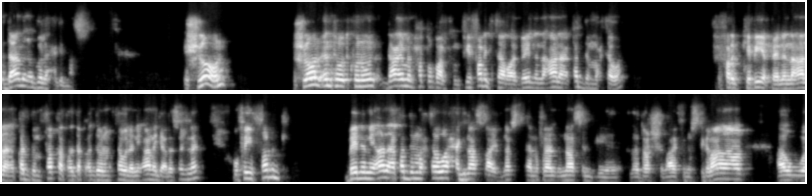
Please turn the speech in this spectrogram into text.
دائما أقولها حق الناس. شلون؟ شلون أنتم تكونون دائما حطوا بالكم في فرق ترى بين إن أنا أقدم محتوى في فرق كبير بين إن أنا أقدم فقط أقدم المحتوى لاني أنا قاعد أسجله وفي فرق بين إني أنا أقدم محتوى حق ناس live نفس مثلا الناس اللي دش live في انستغرام أو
